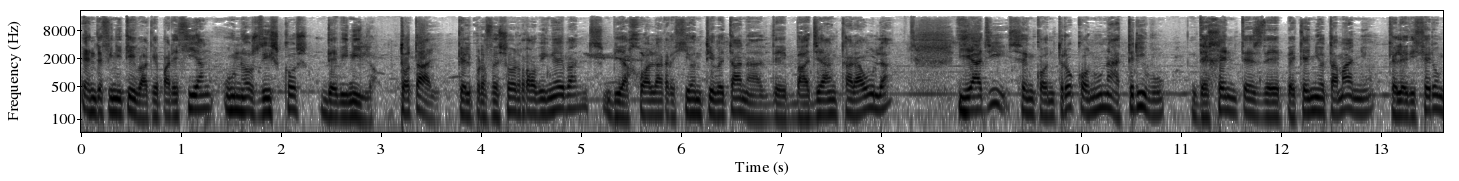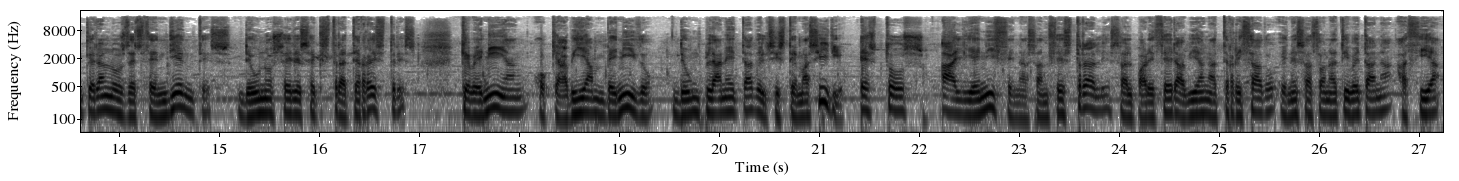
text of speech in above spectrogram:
En definitiva, que parecían unos discos de vinilo. Total, que el profesor Robin Evans viajó a la región tibetana de Bayan Karaula y allí se encontró con una tribu de gentes de pequeño tamaño que le dijeron que eran los descendientes de unos seres extraterrestres que venían o que habían venido de un planeta del sistema sirio. Estos alienígenas ancestrales al parecer habían aterrizado en esa zona tibetana hacía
